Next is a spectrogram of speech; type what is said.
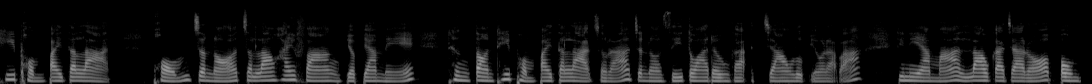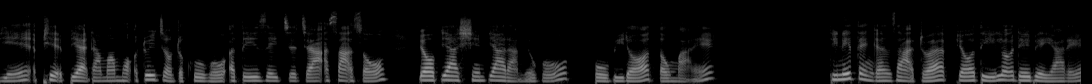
ที่ผมไปตลาดผมจะเนาะจะเล่าให้ฟังပြောပြမယ်ถึงตอนที่ผมไปตลาดဆိုတာကျွန်တော်ဈေးသွားတုန်းကအကြောင်းလို့ပြောတာပါဒီနေရာမှာလောက်ကကြတော့ပုံပြင်အဖြစ်အပျက်ဒါမှမဟုတ်အတွေ့အကြုံတစ်ခုကိုအသေးစိတ်ကြကြအဆအဆုံးပြောပြရှင်းပြတာမျိုးကိုပို့ပြီးတော့သုံးပါတယ်ဒီနေ့သင်ခန်းစာအတွက်ပြောသည်လို့အဓိပ္ပာယ်ရတဲ့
